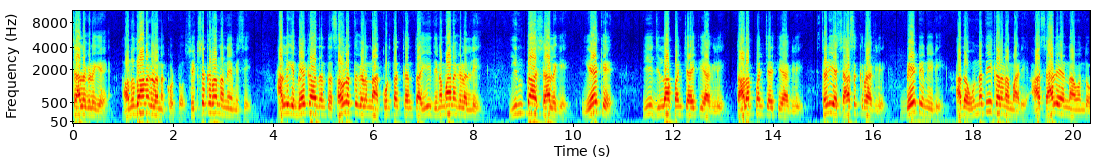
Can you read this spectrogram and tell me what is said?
ಶಾಲೆಗಳಿಗೆ ಅನುದಾನಗಳನ್ನು ಕೊಟ್ಟು ಶಿಕ್ಷಕರನ್ನು ನೇಮಿಸಿ ಅಲ್ಲಿಗೆ ಬೇಕಾದಂಥ ಸವಲತ್ತುಗಳನ್ನ ಕೊಡ್ತಕ್ಕಂಥ ಈ ದಿನಮಾನಗಳಲ್ಲಿ ಇಂಥ ಶಾಲೆಗೆ ಏಕೆ ಈ ಜಿಲ್ಲಾ ಪಂಚಾಯಿತಿ ಆಗಲಿ, ತಾಲೂಕ್ ಪಂಚಾಯಿತಿ ಆಗಲಿ, ಸ್ಥಳೀಯ ಶಾಸಕರಾಗಲಿ ಭೇಟಿ ನೀಡಿ, ಅದ ಉನ್ನತೀಕರಣ ಮಾಡಿ ಆ ಶಾಲೆಯನ್ನು ಒಂದು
